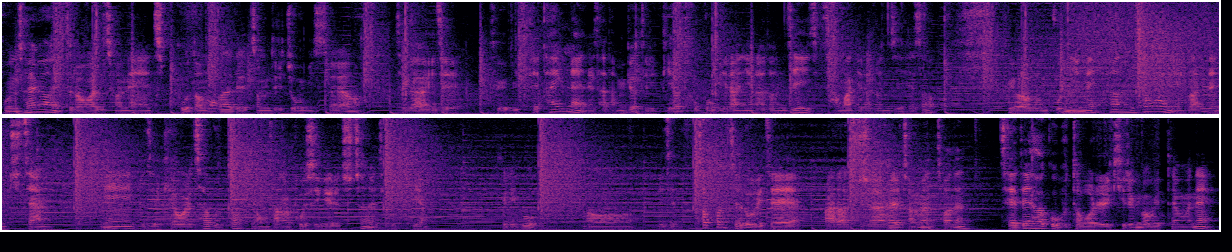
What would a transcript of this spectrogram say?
본 설명에 들어가기 전에 짚고 넘어가야 될 점들이 조금 있어요. 제가 이제 그 밑에 타임라인을 다 남겨드릴게요. 더보기란이라든지 이제 자막이라든지 해서 그 여러분 본인의 현 상황에 맞는 기장의 이제 개월 차부터 영상을 보시기를 추천을 드릴게요. 그리고 어 이제 첫 번째로 이제 알아두셔야 할 점은 저는 제대하고부터 머리를 기른 거기 때문에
